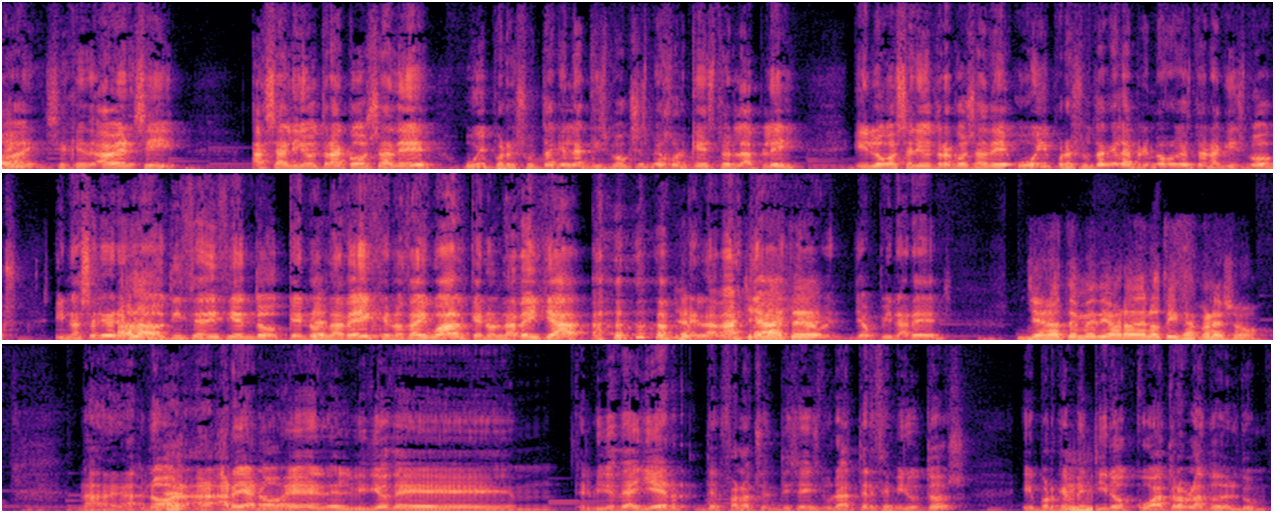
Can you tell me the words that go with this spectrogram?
que no hay. hay. Si es que- a ver, sí. Ha salido otra cosa de. Uy, pues resulta que la Xbox es mejor que esto en la Play. Y luego ha salido otra cosa de, uy, pues resulta que la primera que está en Xbox. Y no ha salido ninguna noticia diciendo que nos Ya- la deis, que nos da igual, que nos la deis ya. Me la das ya, ya, ya opinaré. Llénate media hora de noticias con eso. Nada. No, ahora ahora ya no, ¿eh? El, el vídeo de. El vídeo de ayer del Fallout 86 dura 13 minutos y porque me tiro 4 hablando del Doom.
